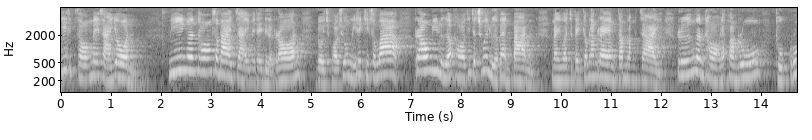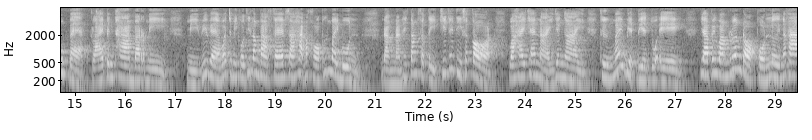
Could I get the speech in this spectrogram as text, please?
ที่ 12 เมษายนมีเงินทองสบายใจไม่ได้เดือดร้อน โดยเฉพาะช่วงนี้ให้คิดซะว่า เรามีเหลือพอที่จะช่วยเหลือแบ่งปัน ไม่ว่าจะเป็นกำลังแรงกำลังใจ หรือเงินทองและความรู้ ทุกรูปแบบกลายเป็นทานบารมี มีวิแววว่าจะมีคนที่ลำบากแสนสาหัสมาขอพึ่งใบบุญ ดังนั้นให้ตั้งสติคิดให้ดีซะก่อน ว่าให้แค่ไหนยังไง ถึงไม่เบียดเบียนตัวเอง อย่าไปหวังเรื่องดอกผลเลยนะคะ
